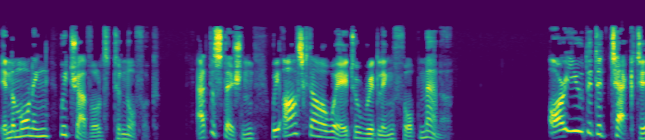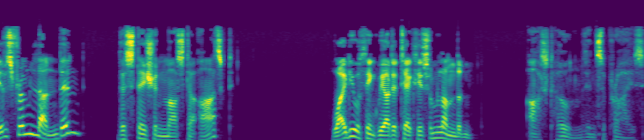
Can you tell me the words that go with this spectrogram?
In the morning we travelled to Norfolk. At the station, we asked our way to Ridlingthorpe Manor. Are you the detectives from London? the station master asked. Why do you think we are detectives from London? asked Holmes in surprise.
